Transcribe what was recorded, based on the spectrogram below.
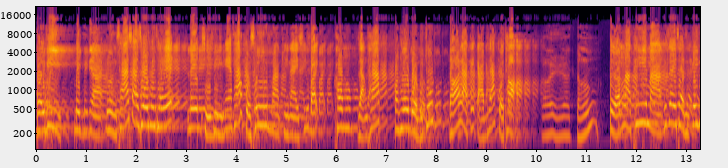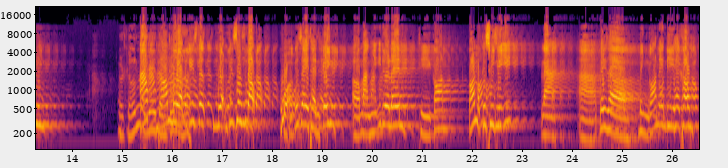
Bởi vì mình à, đường xá xa xôi như thế lên chỉ vì nghe pháp của sư mà kỳ này sư bệnh không giảng pháp con hơi buồn một chút. Đó là cái cảm giác của thọ. Rồi à, tưởng tưởng là khi mà cái dây thần kinh thần nó mượn cái dự, mượn cái rung động của cái dây thần kinh ở màng nhĩ đưa lên thì con có một cái suy nghĩ là à bây giờ mình có nên đi hay không?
